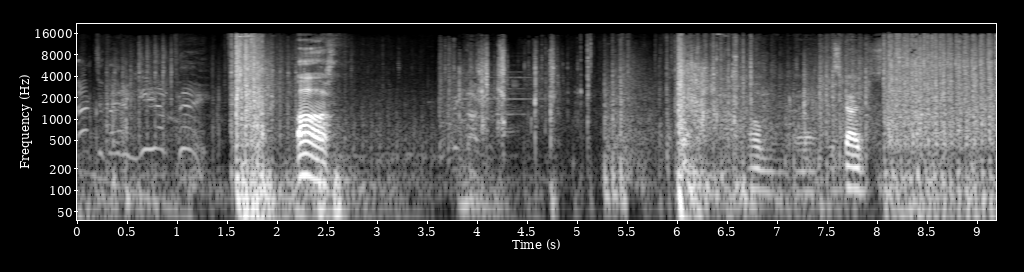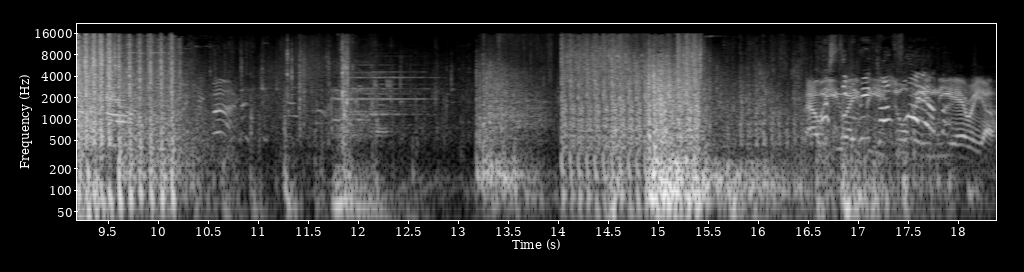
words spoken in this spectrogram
Activating EMP. Oh, Reloading. oh my god, this guy. Just... Our UAV is orbiting the area.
